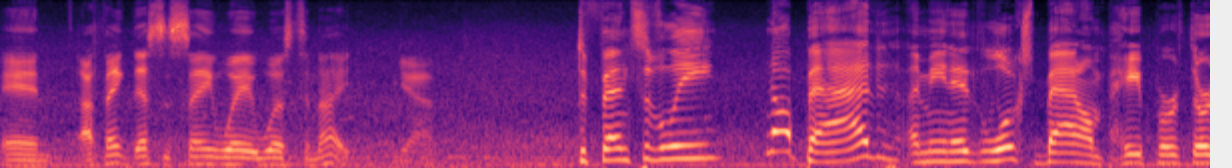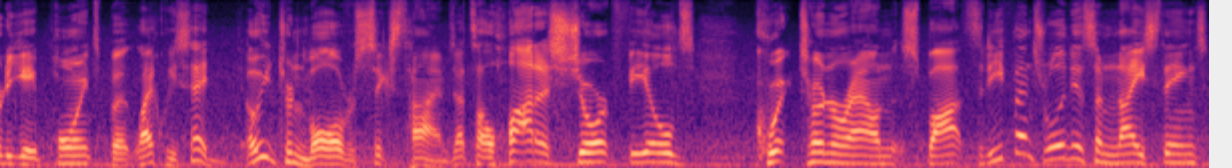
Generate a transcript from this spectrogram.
and I think that's the same way it was tonight. Yeah. Defensively, not bad. I mean, it looks bad on paper, 38 points, but like we said, oh, you turned the ball over six times. That's a lot of short fields, quick turnaround spots. The defense really did some nice things.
